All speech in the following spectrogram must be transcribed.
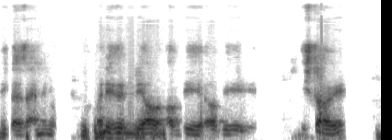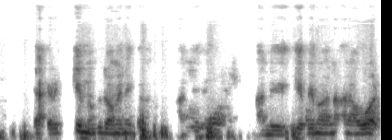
because I mean, when they heard the of the of the, the story, they actually came down to Dominica and they, gave him an, an award.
